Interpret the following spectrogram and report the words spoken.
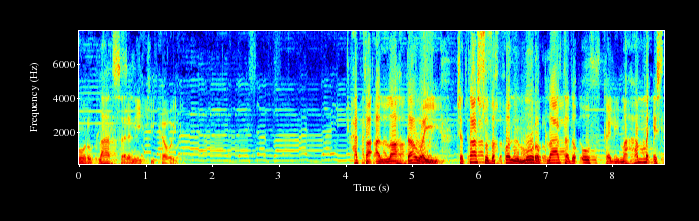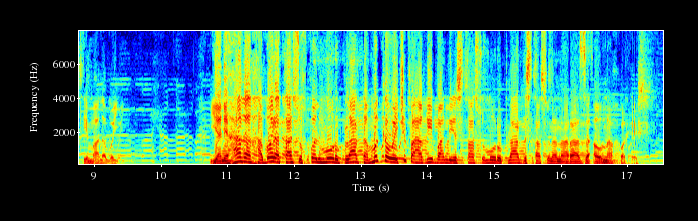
مور و پلار سره نیکي کوئ حتی الله دا وایي چې تاسو د خپل مور و پلار ته د اوف کلمه هم استعمالوئ یعنی هغه خبره تاسو خپل مور و پلار ته مه کوئ چې په هغې باندې ستاسو مور و پلار د ستاسو نه ناراضه او ناخوښه شي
